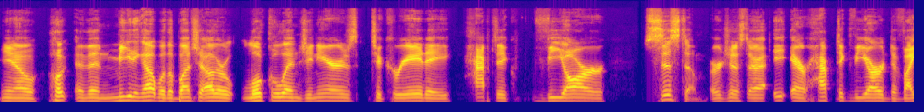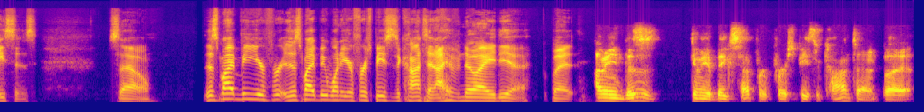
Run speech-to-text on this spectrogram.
you know, hook and then meeting up with a bunch of other local engineers to create a haptic VR system or just a, or haptic VR devices. So, this might be your fir- this might be one of your first pieces of content. I have no idea, but I mean, this is going to be a big step for first piece of content, but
